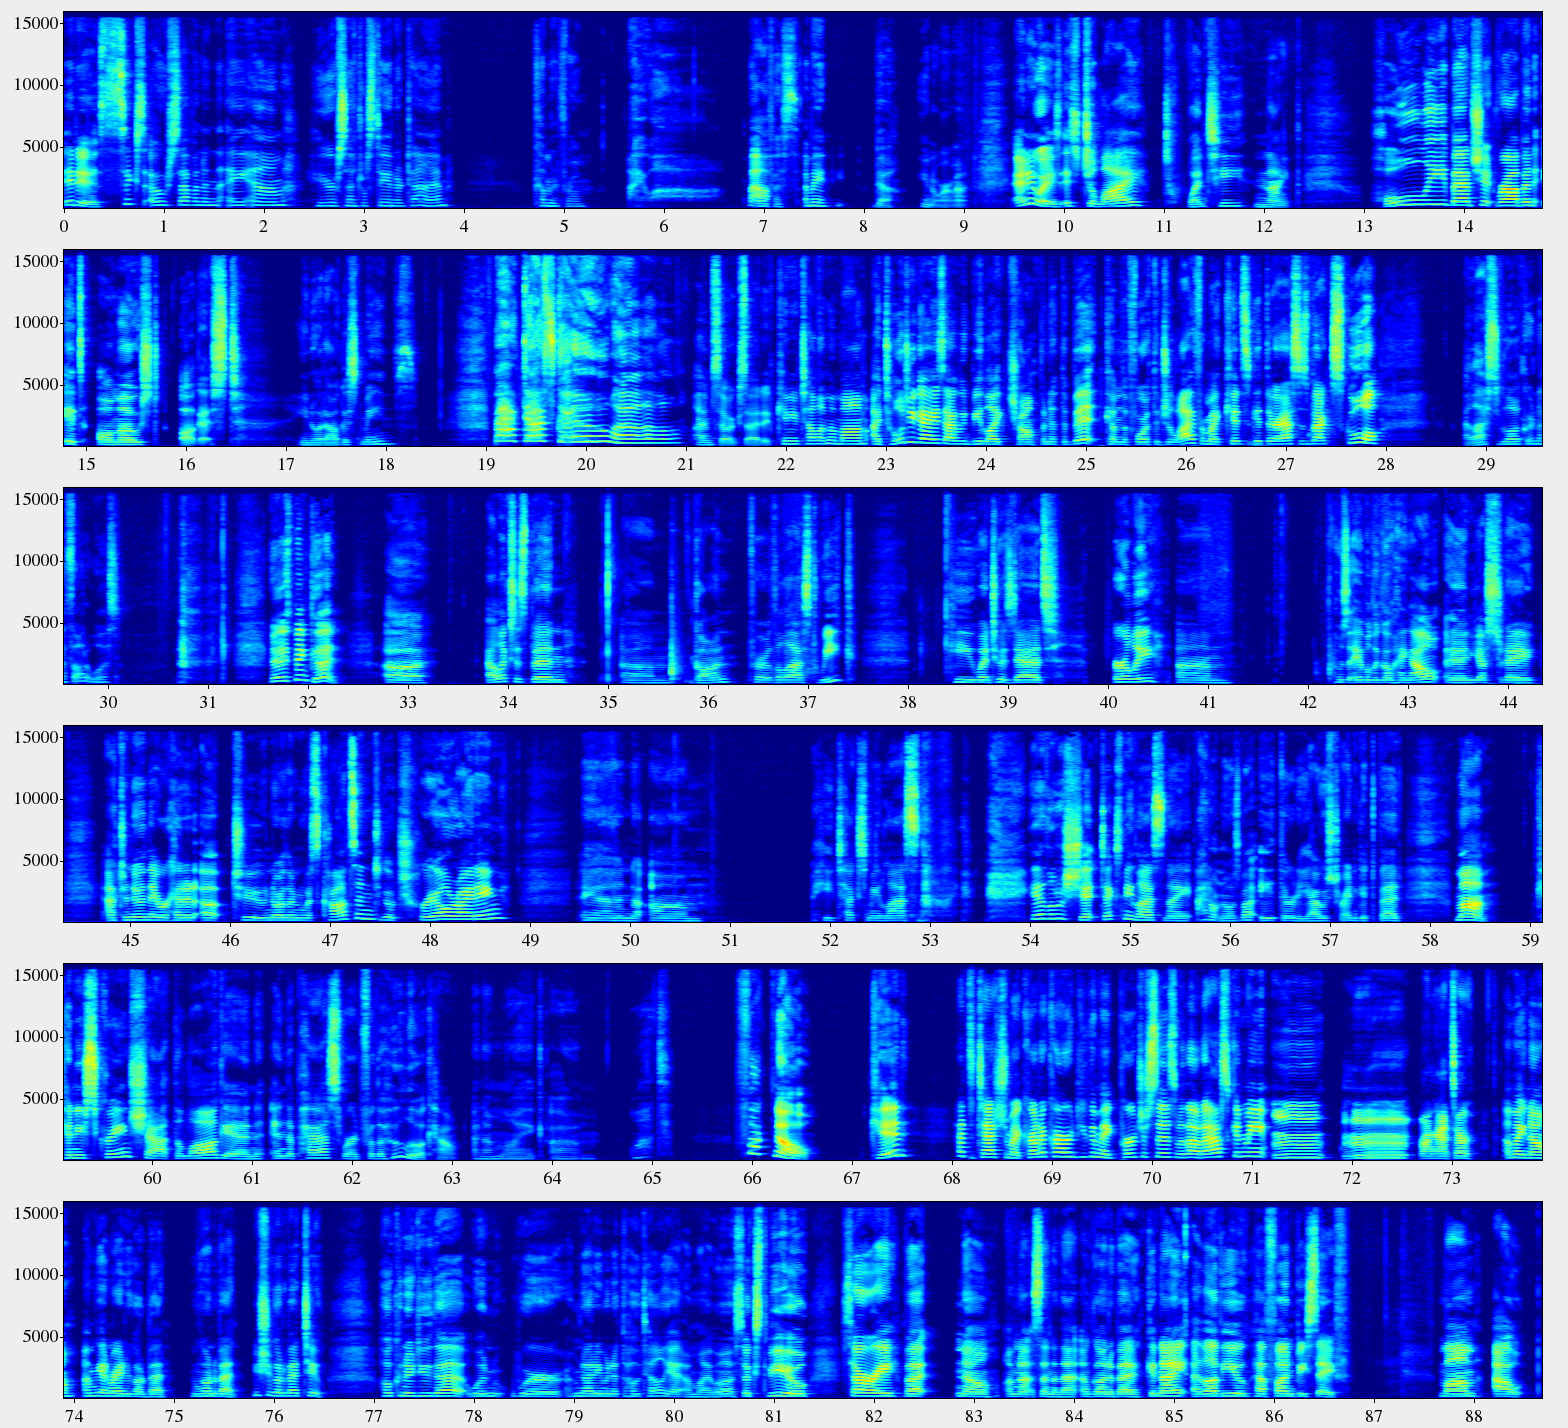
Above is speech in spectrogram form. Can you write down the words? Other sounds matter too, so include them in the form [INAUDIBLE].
It is 6:07 in the a.m. here Central Standard Time. Coming from Iowa. My office. I mean, duh, you know where I'm at. Anyways, it's July 29th. Holy bad shit, Robin, it's almost August. You know what August means? Back to school. I'm so excited. Can you tell it, my mom? I told you guys I would be like chomping at the bit come the 4th of July for my kids to get their asses back to school. I lasted longer than I thought it was. [LAUGHS] it's been good. Uh, Alex has been um, gone for the last week. He went to his dad's early. Um, was able to go hang out, and yesterday afternoon they were headed up to northern Wisconsin to go trail riding. And um, he texted me last [LAUGHS] night. he had a little shit. Text me last night. I don't know. It was about 8:30. I was trying to get to bed. Mom, can you screenshot the login and the password for the Hulu account? And I'm like, um, what? Fuck no. Kid, that's attached to my credit card. You can make purchases without asking me. Mm, mm, wrong answer. I'm like, no, I'm getting ready to go to bed. I'm going to bed. You should go to bed too. How can I do that when we're, I'm not even at the hotel yet? I'm like, well, sucks to be you. Sorry, but no, I'm not sending that. I'm going to bed. Good night. I love you. Have fun. Be safe. Mom out. [LAUGHS]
